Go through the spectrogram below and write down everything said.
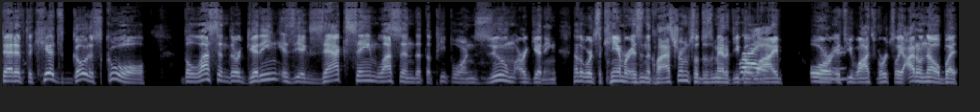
that if the kids go to school, the lesson they're getting is the exact same lesson that the people on Zoom are getting. In other words, the camera is in the classroom, so it doesn't matter if you right. go live or mm-hmm. if you watch virtually. I don't know, but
